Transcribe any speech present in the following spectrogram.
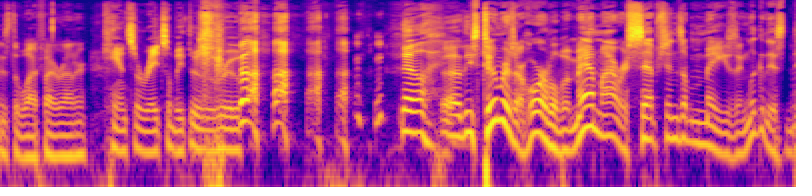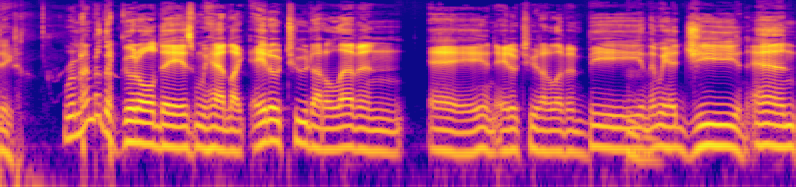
is the Wi Fi router. cancer rates will be through the roof. now, Uh, these tumors are horrible, but man, my reception's amazing. Look at this data. remember the good old days when we had like 802.11a and 802.11b, and then we had G and N.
